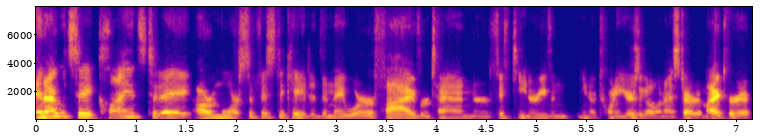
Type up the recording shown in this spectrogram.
And i would say clients today are more sophisticated than they were 5 or 10 or 15 or even you know 20 years ago when i started my career.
